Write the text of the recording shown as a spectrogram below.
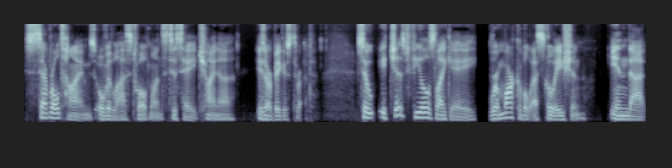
several times over the last 12 months to say China is our biggest threat. So it just feels like a remarkable escalation in that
